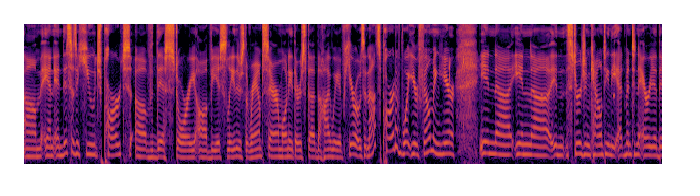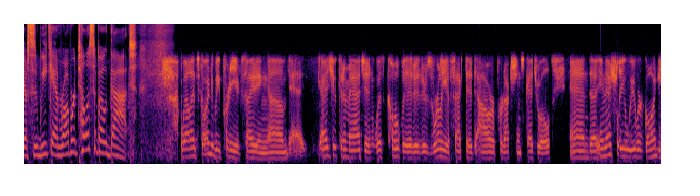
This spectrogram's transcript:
um, and and this is a huge part of this story obviously there's the ramp ceremony there's the the Highway of Heroes and that's part of what you're filming here in in in Sturgeon County in the Edmonton area this weekend. Robert, tell us about that. Well, it's going to be pretty exciting. Um, as you can imagine, with COVID, it has really affected our production schedule. And uh, initially, we were going to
